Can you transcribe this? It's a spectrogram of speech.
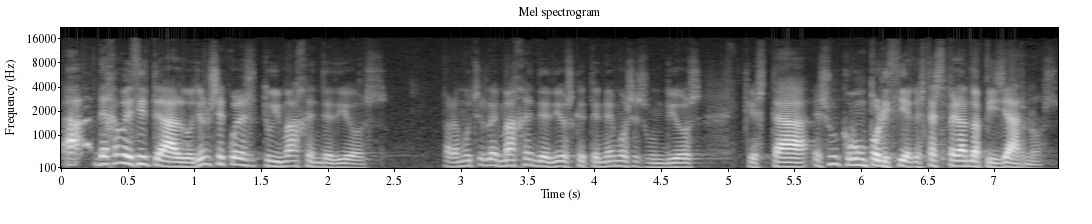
Ah, déjame decirte algo, yo no sé cuál es tu imagen de Dios. Para muchos la imagen de Dios que tenemos es un Dios que está, es un, como un policía que está esperando a pillarnos.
